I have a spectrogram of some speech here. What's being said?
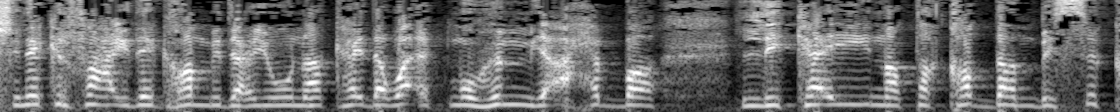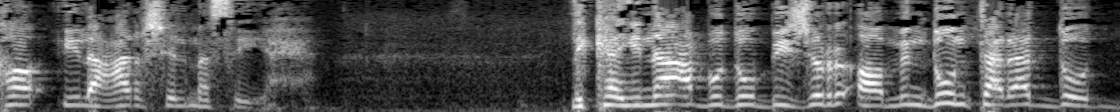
مشان هيك ارفع ايديك غمض عيونك؟ هيدا وقت مهم يا أحبة لكي نتقدم بثقة إلى عرش المسيح. لكي نعبد بجرأة من دون تردد.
